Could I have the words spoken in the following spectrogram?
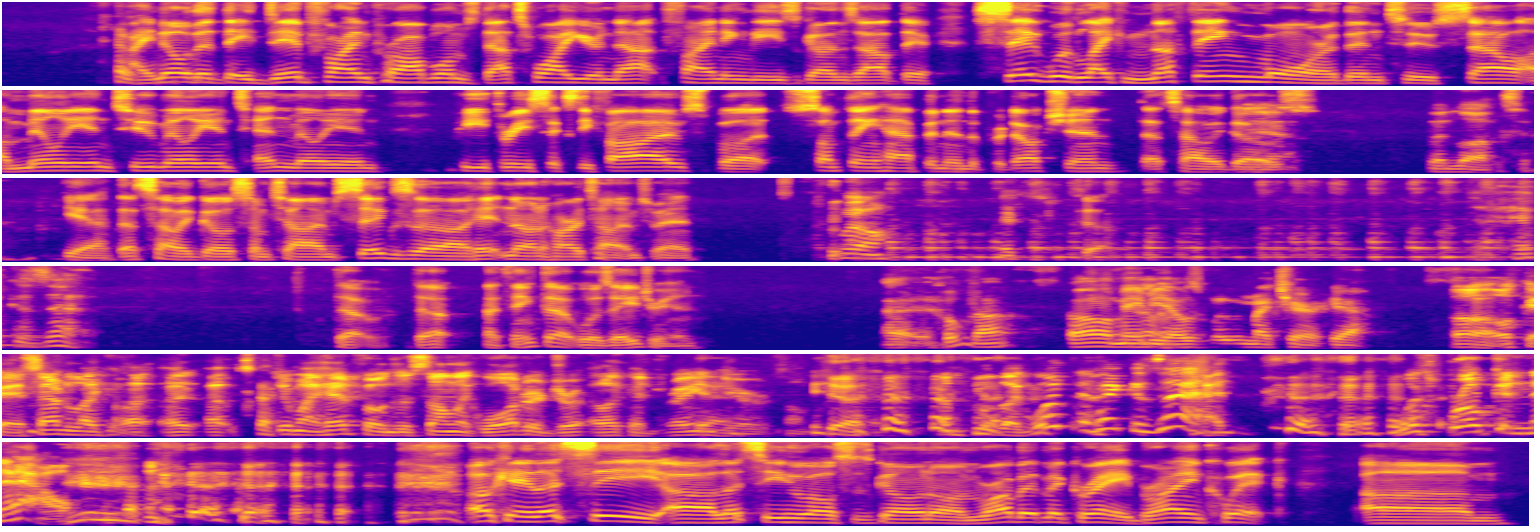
I know that they did find problems. That's why you're not finding these guns out there. SIG would like nothing more than to sell a million, two million, 10 million P365s, but something happened in the production. That's how it goes. good luck. Yeah, that's how it goes sometimes. SIG's uh, hitting on hard times, man. Well, it's, So what the heck is that? that that I think that was Adrian. I hope not. Oh, maybe No. I was moving my chair. Yeah. Oh, okay. It sounded like I, I, I, through my headphones. It sounded like water, dra- like a drain Yeah. here or something. Yeah. I was like, "What the heck is that? What's broken now?" okay, let's see. Uh, let's see who else is going on. Robert McRae, Brian Quick. Um,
